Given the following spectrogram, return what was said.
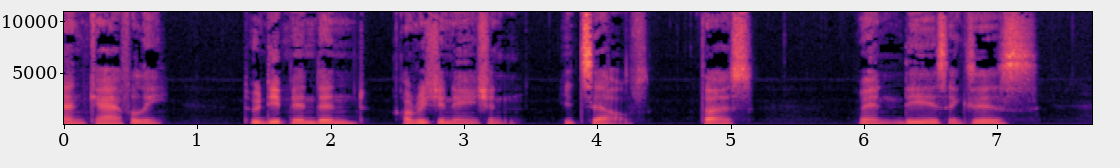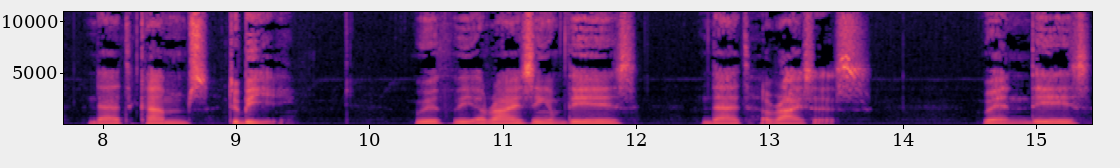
and carefully to dependent origination itself. Thus, when this exists, that comes to be. With the arising of this, that arises. When this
